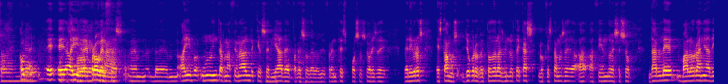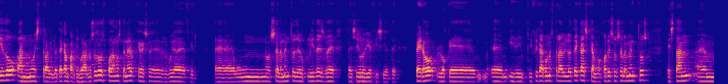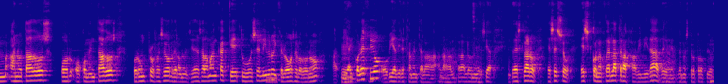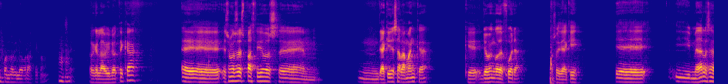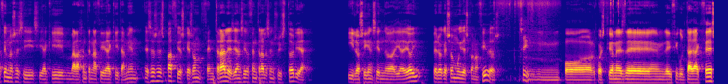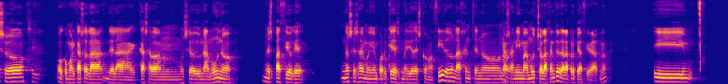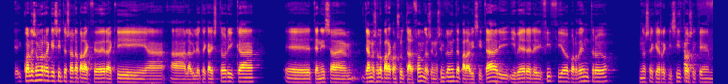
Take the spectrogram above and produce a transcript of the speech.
Eh, eh, hay de provenance, em, hay uno internacional que sería de, por eso, de los diferentes posesores de, de libros, estamos, yo creo que todas las bibliotecas lo que estamos eh, haciendo es eso, darle valor añadido a nuestra biblioteca en particular. Nosotros podemos tener, que os voy a decir, eh, unos elementos de Euclides del siglo XVII, pero lo que eh, identifica con nuestra biblioteca es que a lo mejor esos elementos están em, anotados por, o comentados por un profesor de la Universidad de Salamanca que tuvo ese libro y que luego se lo donó vía al colegio o vía directamente a la, universidad. Entonces, claro, es eso, es conocer la trazabilidad de, nuestro propio fondo bibliográfico. Porque la biblioteca eh, es unos espacios eh, de aquí de Salamanca, que yo vengo de fuera, no soy de aquí, eh, y me da la sensación, no sé si, si aquí, a la gente nacida aquí también, esos espacios que son centrales, ya han sido centrales en su historia y lo siguen siendo a día de hoy, pero que son muy desconocidos. Sí. Mm, por cuestiones de, dificultad de acceso o como el caso de la, de la Casa Museo de Unamuno, un espacio que no se sabe muy bien por qué, es medio desconocido, la gente no nos anima mucho, la gente de la propia ciudad, ¿no? ¿Y eh, cuáles son los requisitos ahora para acceder aquí a, la biblioteca histórica? Eh, tenéis ya no solo para consultar fondos, sino simplemente para visitar y, ver el edificio por dentro. No sé qué requisitos y qué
